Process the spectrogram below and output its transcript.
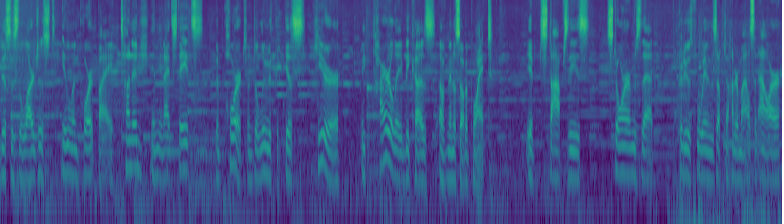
This is the largest inland port by tonnage in the United States. The port of Duluth is here entirely because of Minnesota Point. It stops these storms that produce winds up to 100 miles an hour,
